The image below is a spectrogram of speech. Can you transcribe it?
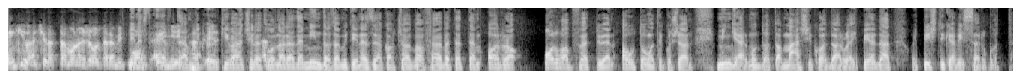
Én kíváncsi lettem volna, Zsolt, erre mit mond. Én ezt értem, ennyi. hogy ön kíváncsi lett volna rá, de mindaz, amit én ezzel kapcsolatban felvetettem, arra alapvetően, automatikusan mindjárt mondott a másik oldalról egy példát, hogy Pistike visszarugott.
